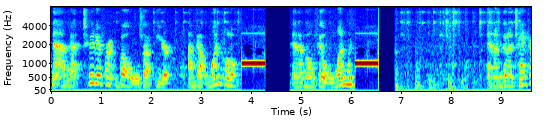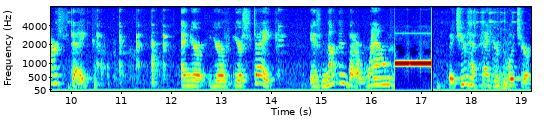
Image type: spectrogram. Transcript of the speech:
Now I've got two different bowls up here. I've got one full of and I'm going to fill one with and I'm going to take our steak and your your your steak is nothing but a round that you have had your butcher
